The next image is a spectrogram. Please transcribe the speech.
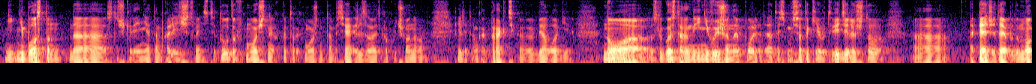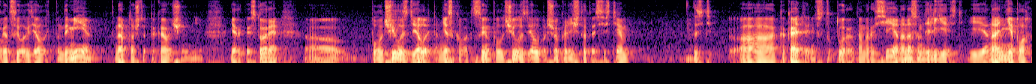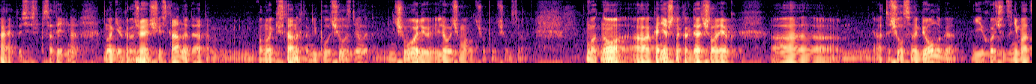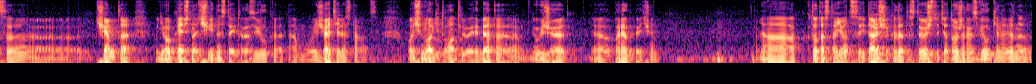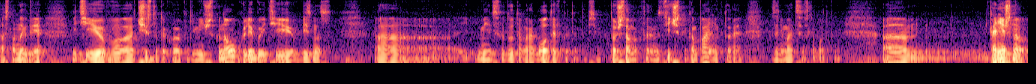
не, не Бостон, да, с точки зрения там количества институтов мощных, которых можно там себя реализовать как ученого или там как практика в биологии. Но, с другой стороны, не выжженное поле, да, то есть мы все-таки вот видели, что а, опять же, да, я буду много отсылок делать к пандемии, да, потому что это такая очень яркая история. Э, получилось сделать там несколько вакцин, получилось сделать большое количество этой систем. То есть э, какая-то инфраструктура там в России, она на самом деле есть, и она неплохая. То есть если посмотреть на многие окружающие страны, да, там во многих странах там не получилось сделать там, ничего или, или очень мало чего получилось сделать. Вот, но, э, конечно, когда человек отучился на биолога и хочет заниматься чем-то, у него, конечно, очевидно стоит развилка, там, уезжать или оставаться. Очень многие талантливые ребята уезжают э, по ряду причин. Э, кто-то остается, и дальше, когда ты остаешься, у тебя тоже развилки, наверное, основных две. Идти в чисто такую академическую науку, либо идти в бизнес. Э, имеется в виду там работая в какой-то, то же самое фармацевтической компании, которая занимается разработками. Э, конечно,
